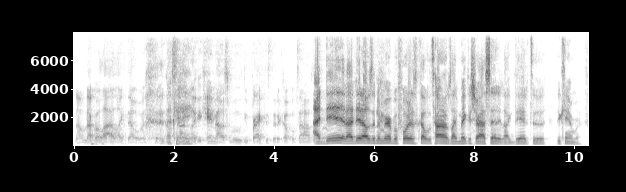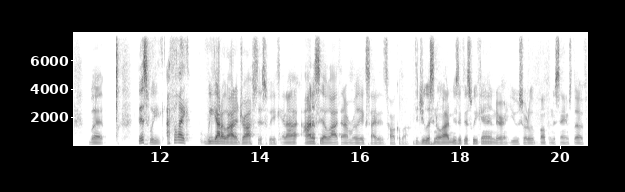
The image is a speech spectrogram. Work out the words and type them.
No, I'm not gonna lie, I like that one. that Okay. sounded like it came out smooth. You practiced it a couple times. I did. I did. I was in the mirror before this a couple times, like making sure I said it like dead to the camera. But this week, I feel like we got a lot of drops this week, and I honestly a lot that I'm really excited to talk about. Did you listen to a lot of music this weekend, or you sort of bumping the same stuff?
